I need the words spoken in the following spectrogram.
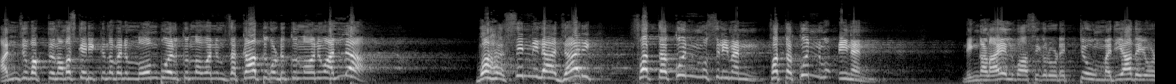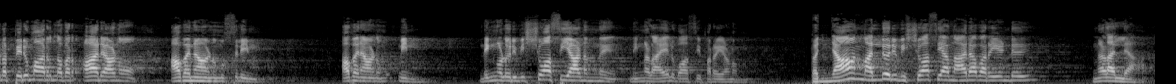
അഞ്ചു വക്ത് നമസ്കരിക്കുന്നവനും നോമ്പ് വെൽക്കുന്നവനും സക്കാത്ത് കൊടുക്കുന്നവനും അല്ല. മുസ്ലിമൻ നിങ്ങൾ അയൽവാസികളോട് ഏറ്റവും മര്യാദയോടെ പെരുമാറുന്നവർ ആരാണോ അവനാണ് മുസ്ലിം അവനാണ് മുഅ്മിൻ. നിങ്ങളൊരു വിശ്വാസിയാണെന്ന് നിങ്ങൾ അയൽവാസി പറയണം. അപ്പൊ ഞാൻ നല്ലൊരു വിശ്വാസിയാന്ന് ആരാ പറയേണ്ടത്? നിങ്ങളല്ല.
